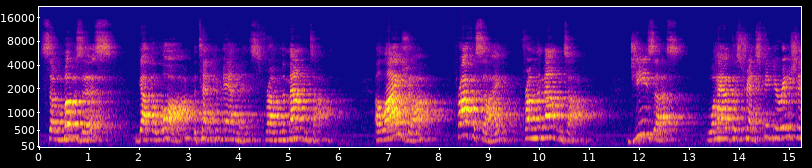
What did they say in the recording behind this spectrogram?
So Moses got the law, the Ten Commandments, from the mountaintop. Elijah prophesied from the mountaintop. Jesus will have this transfiguration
